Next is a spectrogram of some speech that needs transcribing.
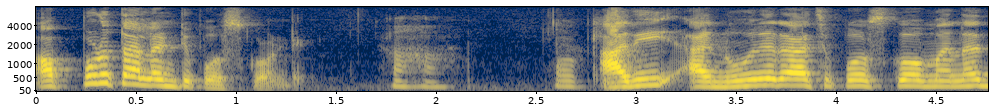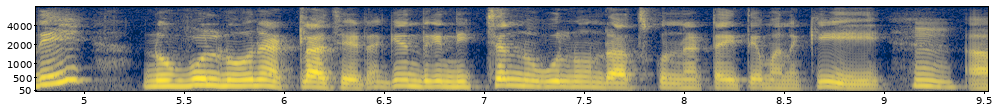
అప్పుడు తలంటి పోసుకోండి. అది ఆ నూనె రాచి పోసుకోమన్నది నువ్వుల నూనె అట్లా చేయడానికి ఎందుకంటే నిత్యం నువ్వుల నూనె రాచుకున్నట్టయితే మనకి ఆ,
